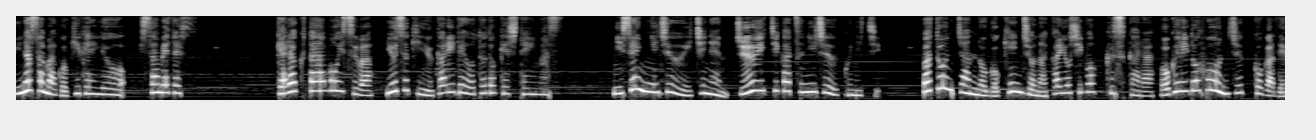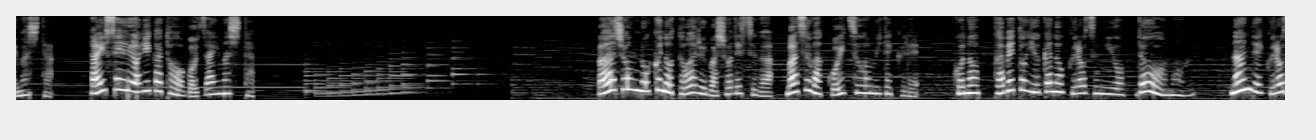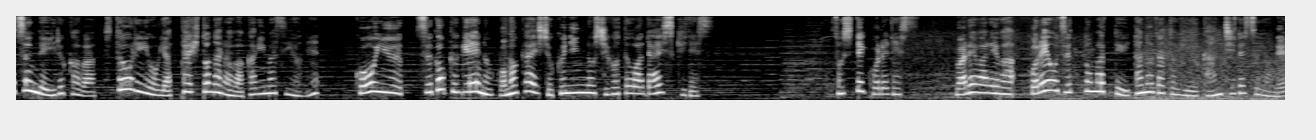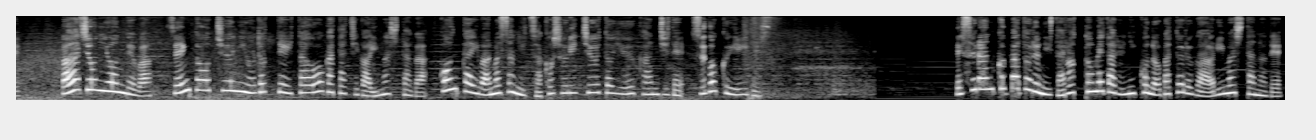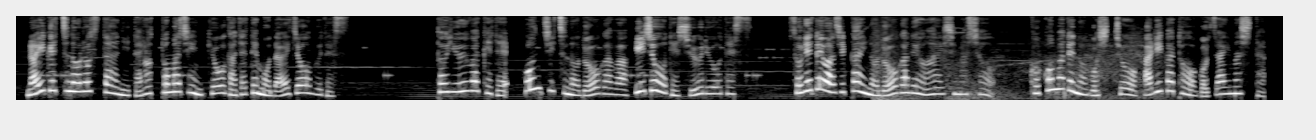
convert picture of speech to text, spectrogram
皆様ごきげんよう、ひさめです。キャラクターボイスは、ゆずきゆかりでお届けしています。2021年11月29日、バトンちゃんのご近所仲良しボックスからオグリドフォン10個が出ました。対戦ありがとうございました。バージョン6のとある場所ですが、まずはこいつを見てくれ。この壁と床の黒ずみをどう思う？なんで黒ずんでいるかはストーリーをやった人ならわかりますよね。こういうすごく芸の細かい職人の仕事は大好きです。そしてこれです。我々はこれをずっと待っていたのだという感じですよね。バージョン4では戦闘中に踊っていたオーガたちがいましたが、今回はまさに雑魚処理中という感じですごくいいです。S ランクバトルにタロットメダル2個のバトルがありましたので、来月のロスターにタロット魔人今日が出ても大丈夫です。というわけで、本日の動画は以上で終了です。それでは次回の動画でお会いしましょう。ここまでのご視聴ありがとうございました。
